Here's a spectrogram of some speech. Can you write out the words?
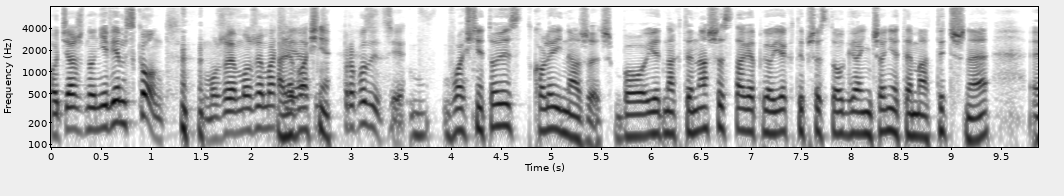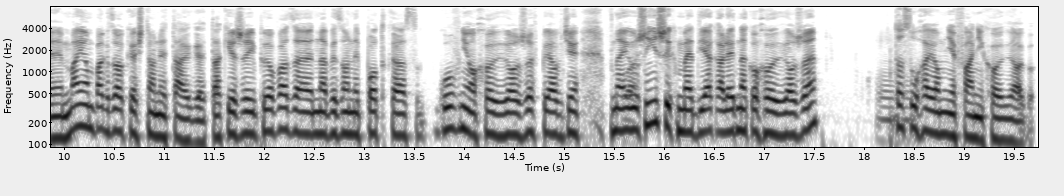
chociaż no nie wiem skąd. Może, może macie ale właśnie, propozycje. Właśnie to jest kolejna rzecz, bo jednak te nasze stare projekty przez to ograniczenie tematyczne y, mają bardzo określony target. Tak, jeżeli prowadzę nawiedzony podcast głównie o horrorze, wprawdzie w najróżniejszych mediach, ale jednak o horrorze, to mhm. słuchają mnie fani horroru.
